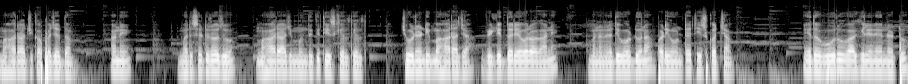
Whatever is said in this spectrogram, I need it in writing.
మహారాజు కప్పచేద్దాం అని మరుసటి రోజు మహారాజు ముందుకి తీసుకెళ్తూ చూడండి మహారాజా వీళ్ళిద్దరు ఎవరో కానీ మన నది ఒడ్డున పడి ఉంటే తీసుకొచ్చాం. ఏదో ఊరు వాకిలి లేనట్టు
